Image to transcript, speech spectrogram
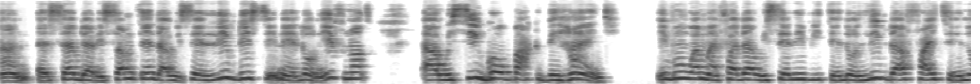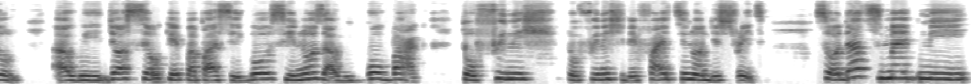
And except there is something that we say, leave this thing alone. If not, I will still go back behind. Even when my father will say, leave it alone, leave that fight alone. I will just say, okay, Papa, as he goes, he knows I will go back to finish to finish the fighting on the street. So that's made me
